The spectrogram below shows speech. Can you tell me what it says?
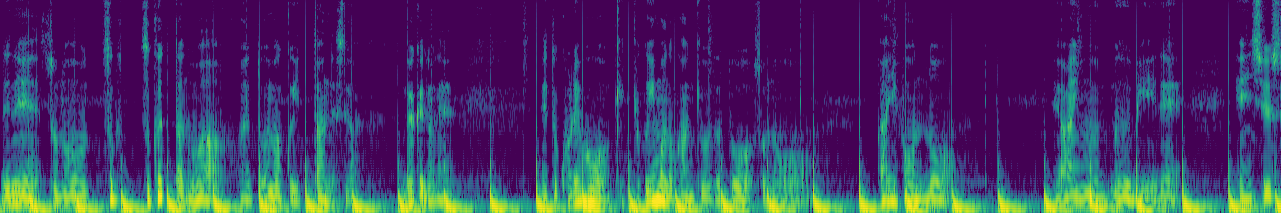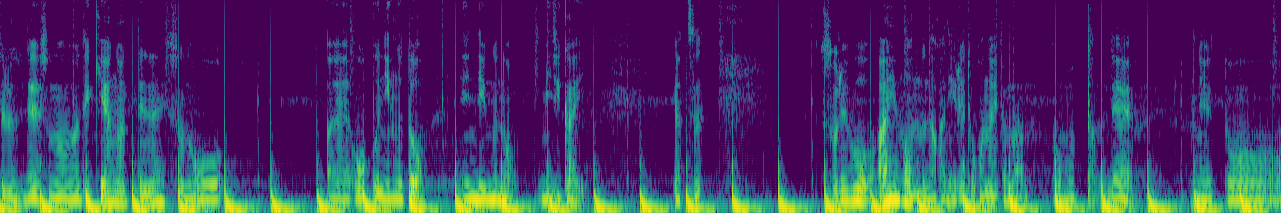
でねその作ったのは、えっと、うまくいったんですよ。だけどね、えっと、これを結局今の環境だとその iPhone の iMovie で編集するんでその出来上がってねそのオープニングとエンディングの短いやつ。それを iPhone の中に入れとかないとなと思ったんでえっ、と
